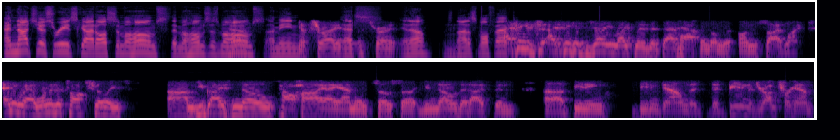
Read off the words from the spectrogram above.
And not just Reid, Scott, also Mahomes. That Mahomes is Mahomes. I mean, That's right. That's, That's right. You know, it's hmm. not a small factor. I think it's I think it's very likely that that happened on the on the sideline. Anyway, I wanted to talk Phillies. Um, you guys know how high I am on Sosa. You know that I've been uh, beating beating down the, the beating the drum for him.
